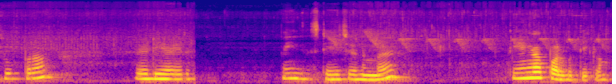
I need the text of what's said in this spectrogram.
சூப்பராக ரெடி ஆயிருக்கு. இப்போ இந்த ஸ்டேஜில் நம்ம தேங்காய் பால் ஊற்றிக்கலாம்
